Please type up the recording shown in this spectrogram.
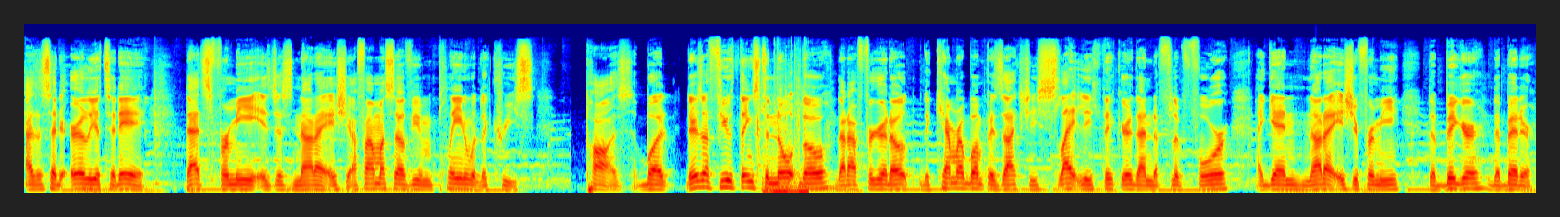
as I said earlier today, that's for me is just not an issue. I found myself even playing with the crease. Pause. But there's a few things to note though that I figured out. The camera bump is actually slightly thicker than the Flip 4. Again, not an issue for me. The bigger, the better,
